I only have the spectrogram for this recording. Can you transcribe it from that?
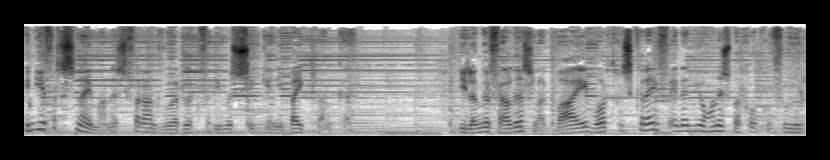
en Evert Snyman is verantwoordelik vir die musiek en die byklanke. Die Lingervelders laat waai word geskryf en in Johannesburg opgevoer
